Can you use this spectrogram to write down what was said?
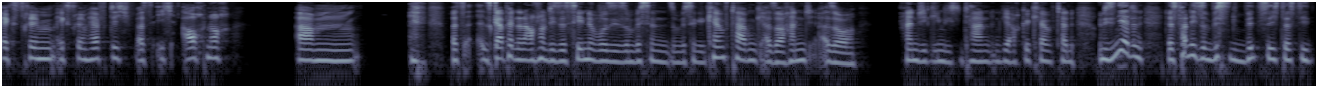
extrem, extrem heftig, was ich auch noch, ähm, was, es gab ja dann auch noch diese Szene, wo sie so ein bisschen, so ein bisschen gekämpft haben, also Hanji, also Hanji gegen die Titanen irgendwie auch gekämpft hat. Und die sind ja dann, das fand ich so ein bisschen witzig, dass die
